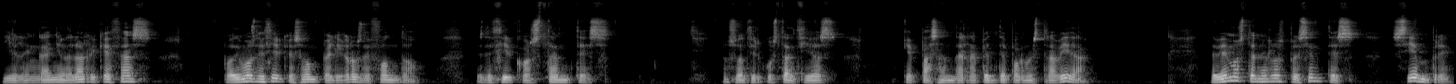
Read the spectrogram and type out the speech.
y el engaño de las riquezas, podemos decir que son peligros de fondo, es decir, constantes. No son circunstancias que pasan de repente por nuestra vida. Debemos tenerlos presentes siempre,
